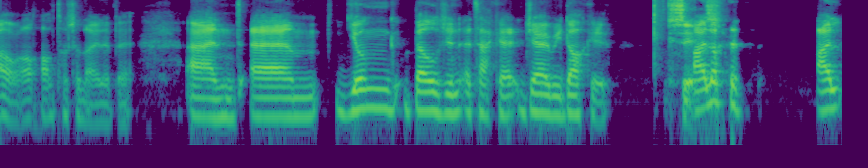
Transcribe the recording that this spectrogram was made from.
Oh, I'll, I'll touch on that in a bit. And um, young Belgian attacker Jeremy Doku. Six. I looked at. I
